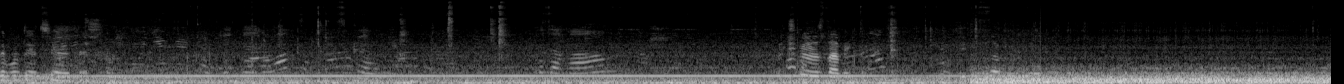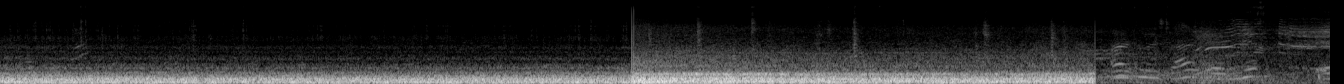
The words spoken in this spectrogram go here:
De burada yatıyor arkadaşlar. Uçmuyoruz daha bekle. arkadaşlar e, biz e,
